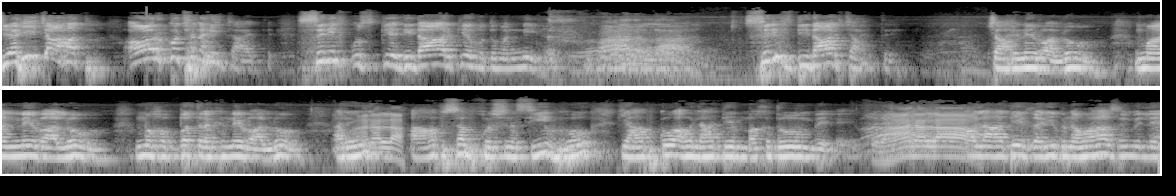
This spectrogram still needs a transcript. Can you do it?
یہی چاہت ہے۔ اور کچھ نہیں چاہتے صرف اس کے دیدار کے متمنی ہے صرف دیدار چاہتے چاہنے والوں ماننے والوں محبت رکھنے والوں۔ ارے۔ آپ سب خوش نصیب ہو کہ آپ کو اولاد مخدوم ملے۔ سبحان اللہ۔ اولاد غریب نواز ملے۔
